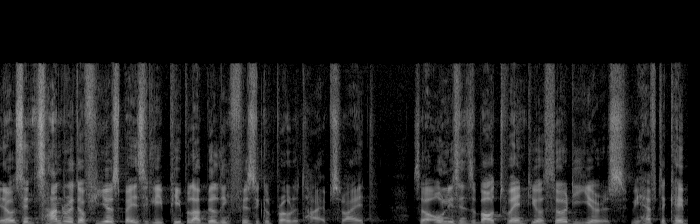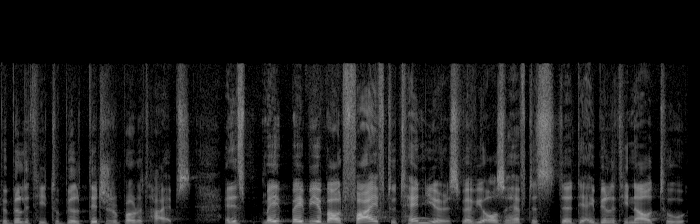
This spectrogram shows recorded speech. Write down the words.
you know, since hundreds of years, basically, people are building physical prototypes, right? So only since about 20 or 30 years, we have the capability to build digital prototypes. And it's may, maybe about five to 10 years where we also have this, the, the, ability now to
